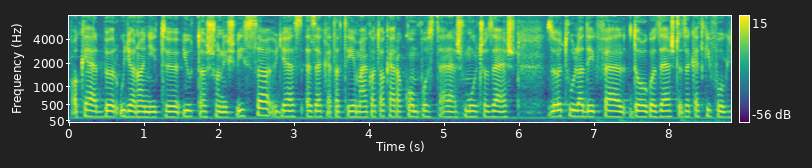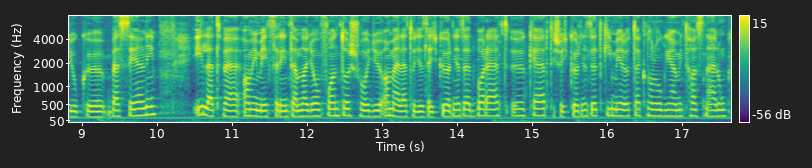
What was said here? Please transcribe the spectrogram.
a kertből, ugyanannyit juttasson is vissza. Ugye ez, ezeket a témákat, akár a komposztálás, mulcsozás, zöld hulladék feldolgozást, ezeket ki fogjuk beszélni. Illetve, ami még szerintem nagyon fontos, hogy amellett, hogy ez egy környezetbarát kert és egy környezetkímélő technológia, amit használunk,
